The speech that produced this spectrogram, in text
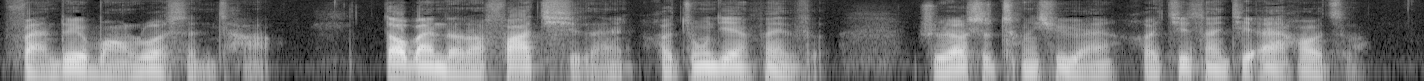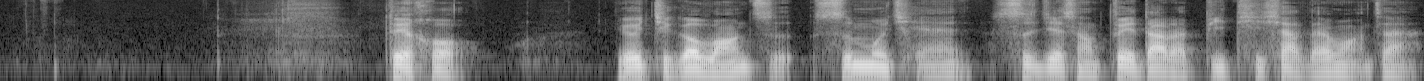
反对网络审查，盗版者的发起人和中间分子主要是程序员和计算机爱好者。最后，有几个网址是目前世界上最大的 BT 下载网站，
